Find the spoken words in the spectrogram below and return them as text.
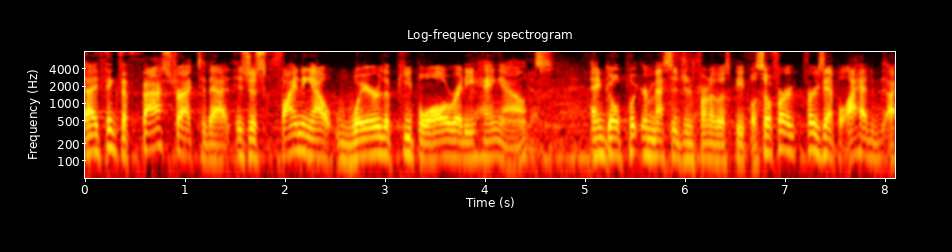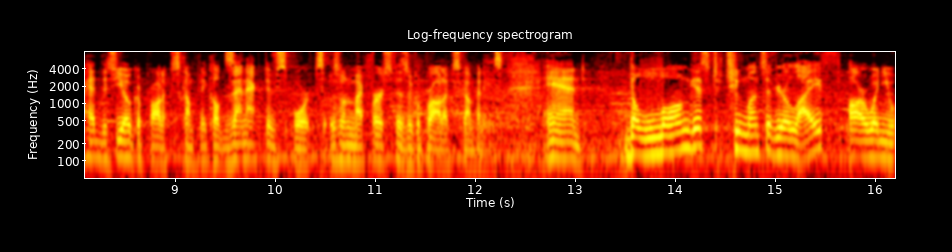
I think the fast track to that is just finding out where the people already hang out. And go put your message in front of those people. So, for, for example, I had I had this yoga products company called Zen Active Sports. It was one of my first physical products companies, and the longest two months of your life are when you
